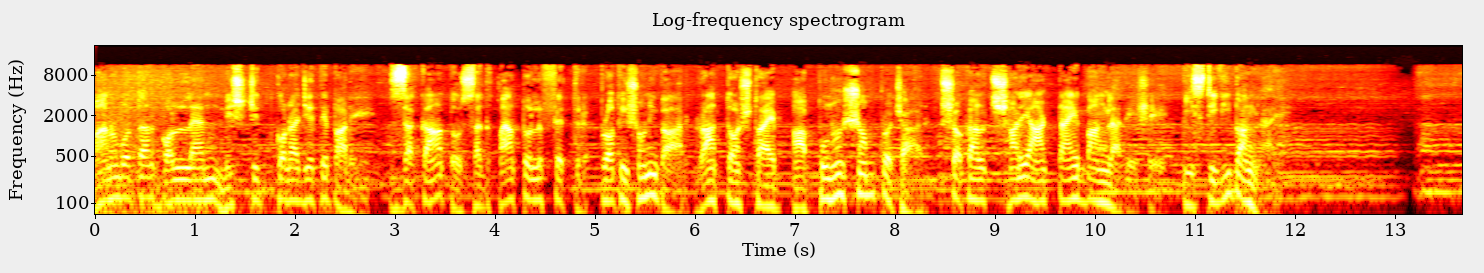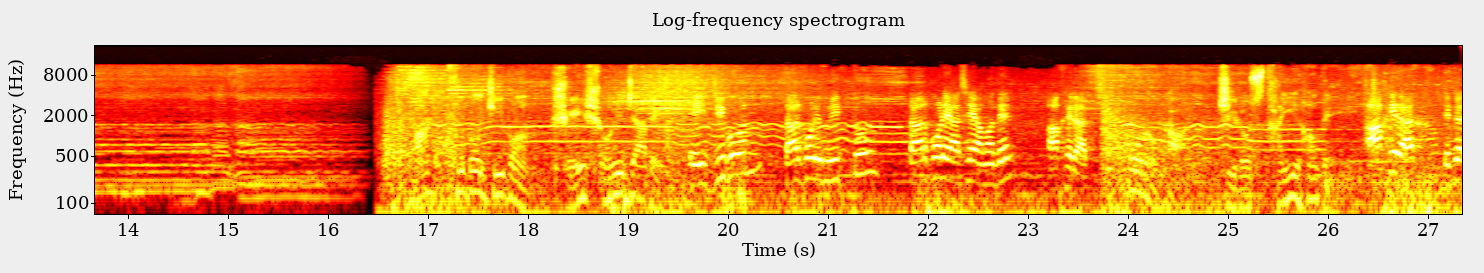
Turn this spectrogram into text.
মানবতার কল্যাণ নিশ্চিত করা যেতে পারে। জাকাত ও সদকাতুল ফিত্র প্রতি শনিবার রাত দশটায় আপ পুনঃ সম্প্রচার সকাল সাড়ে আটটায় বাংলাদেশে। পিস টিভি বাংলায়। পার্থিব জীবন শেষ হয়ে যাবে। এই জীবন তারপরে মৃত্যু তারপরে আছে আমাদের আখেরাত। পরকাল। চিরস্থায়ী হবে। আখেরাত এটা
